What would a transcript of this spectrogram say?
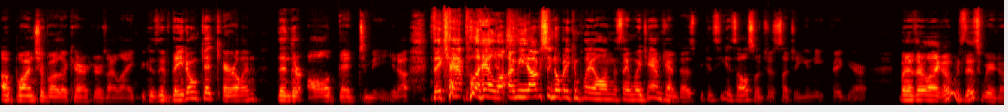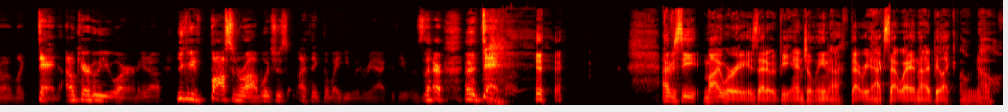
a bunch of other characters I like because if they don't get Carolyn, then they're all dead to me. You know, they can't play along. Yes. I mean, obviously nobody can play along the same way Yam Yam does because he is also just such a unique figure. But if they're like, oh, is this weirdo? I'm like, dead. I don't care who you are. You know, you could be Boston Rob, which is, I think, the way he would react if he was there. Uh, dead. Obviously, my worry is that it would be Angelina that reacts that way, and then I'd be like, "Oh no,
